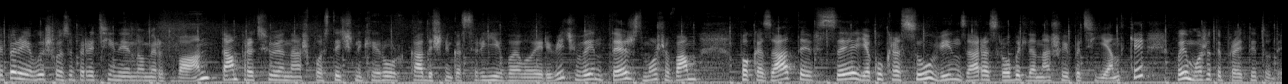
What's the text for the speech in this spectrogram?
Тепер я вийшла з операційної номер 2 Там працює наш пластичний хірург Кадишника Сергій Валерійович. Він теж зможе вам показати все, яку красу він зараз робить для нашої пацієнтки. Ви можете пройти туди.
